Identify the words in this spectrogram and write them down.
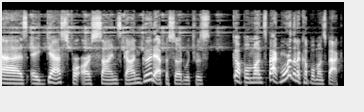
as a guest for our Signs Gone Good episode, which was a couple months back, more than a couple months back.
